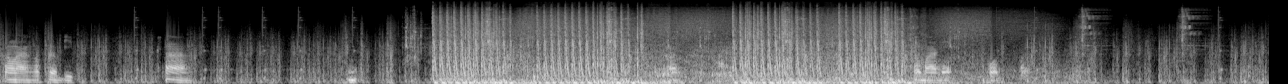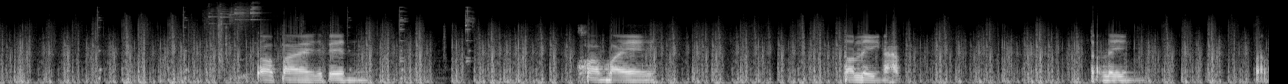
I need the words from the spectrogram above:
ข้างล่างก็เพิ่มอีกห้าประมาณนี้ครับผม ต่อไปจะเป็น ความไวตอนเลงนะครับ ตอนเลงปรับ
